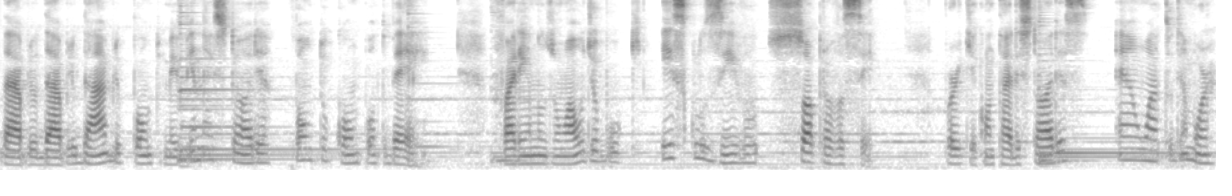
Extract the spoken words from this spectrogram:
www.mevinahistoria.com.br. Faremos um audiobook exclusivo só para você. porque contar histórias é um ato de amor.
